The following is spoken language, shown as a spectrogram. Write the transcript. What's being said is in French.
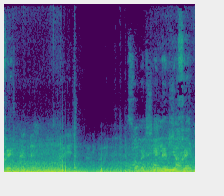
Yafé. Somergile Yafé.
